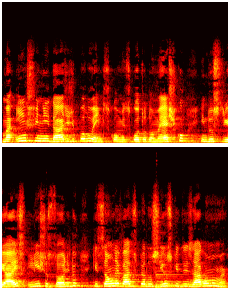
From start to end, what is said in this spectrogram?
uma infinidade de poluentes, como esgoto doméstico, industriais, lixo sólido, que são levados pelos rios que desaguam no mar.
